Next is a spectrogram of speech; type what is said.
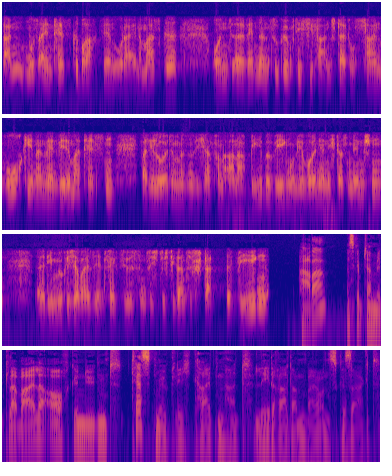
dann muss ein Test gebracht werden oder eine Maske. Und äh, wenn dann zukünftig die Veranstaltungszahlen hochgehen, dann werden wir immer testen, weil die Leute müssen sich ja von A nach B bewegen und wir wollen ja nicht, dass Menschen, äh, die möglicherweise infektiös sind, sich durch die ganze Stadt bewegen. Aber es gibt ja mittlerweile auch genügend Testmöglichkeiten, hat Lederer dann bei uns gesagt.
